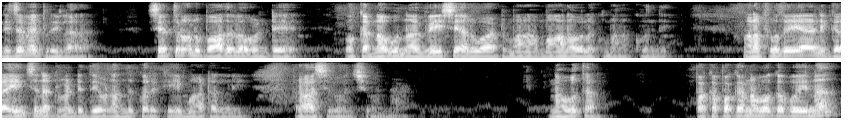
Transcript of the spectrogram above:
నిజమే ప్రియులారా శత్రువులు బాధలో ఉంటే ఒక నవ్వు నవ్వేసే అలవాటు మన మానవులకు మనకుంది. మన హృదయాన్ని గ్రహించినటువంటి దేవుడు అందుకొరకే ఈ మాటల్ని రాసి ఉంచి ఉన్నాడు. నవ్వుతా. పక్కపక్క నవ్వకపోయినా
